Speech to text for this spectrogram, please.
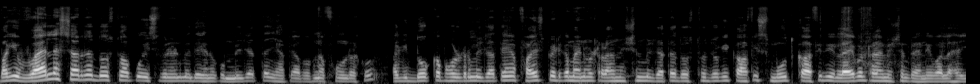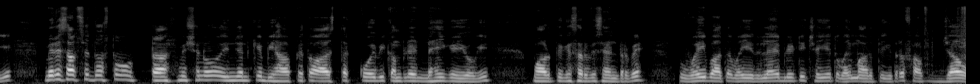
बाकी वायरलेस चार्जर दोस्तों आपको इस वेरियंट में देखने को मिल जाता है। यहाँ पे आप अपना फ़ोन रखो। बाकी दो कप होल्डर मिल जाते हैं। फाइव स्पीड का मैनुअल ट्रांसमिशन मिल जाता है दोस्तों, जो कि काफ़ी स्मूथ काफ़ी रिलायबल ट्रांसमिशन रहने वाला है ये। मेरे हिसाब से दोस्तों ट्रांसमिशन और इंजन के बिहार पे तो आज तक कोई भी कंप्लेंट नहीं गई होगी मारुति के सर्विस सेंटर पे। तो वही बात है भाई रिलायबिलिटी चाहिए तो भाई मारुति की तरफ़ आप जाओ।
